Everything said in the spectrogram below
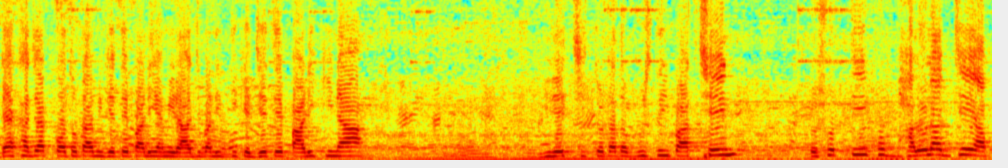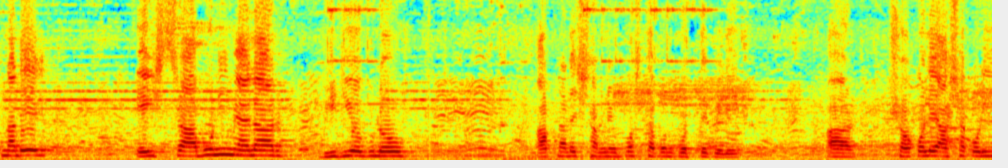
দেখা যাক কতটা আমি যেতে পারি, আমি রাজবাড়ির দিকে যেতে পারি কিনা। ভিড়ের চিত্রটা তো বুঝতেই পাচ্ছেন। তো সত্যি খুব ভালো লাগছে আপনাদের এই শ্রাবণী মেলার ভিডিওগুলো আপনাদের সামনে উপস্থাপন করতে পেরে। আর সকলে আশা করি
